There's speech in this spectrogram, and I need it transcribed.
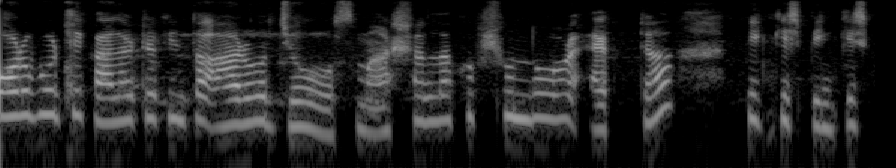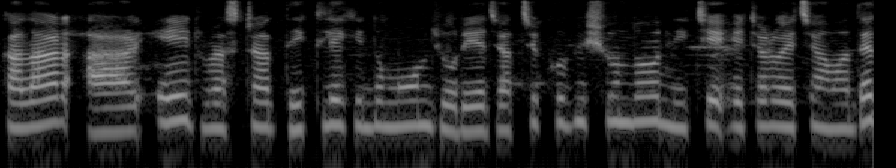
পরবর্তী কালারটা কিন্তু আরও জোস মার্শাল্লাহ খুব সুন্দর একটা পিঙ্কিশ পিঙ্কিশ কালার আর এই ড্রেসটা দেখলে কিন্তু মন জড়িয়ে যাচ্ছে। খুবই সুন্দর। নিচে এটা রয়েছে আমাদের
